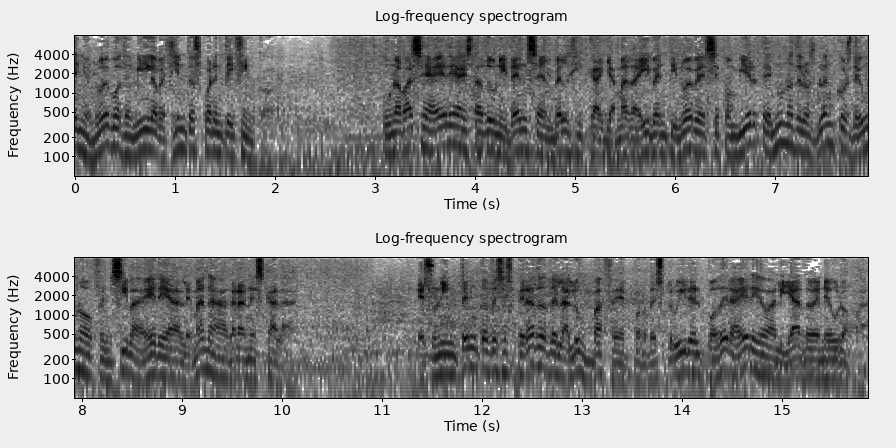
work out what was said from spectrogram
Año Nuevo de 1945. Una base aérea estadounidense en Bélgica llamada I-29 se convierte en uno de los blancos de una ofensiva aérea alemana a gran escala. Es un intento desesperado de la Luftwaffe por destruir el poder aéreo aliado en Europa.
